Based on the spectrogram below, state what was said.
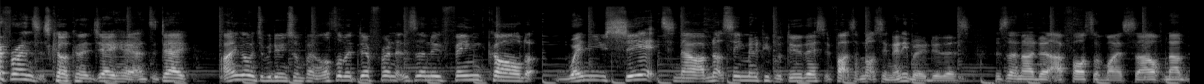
Hey friends, it's CoconutJay here, and today I'm going to be doing something a little bit different. This is a new thing called When You See It. Now, I've not seen many people do this. In fact, I've not seen anybody do this. This is an idea I thought of myself. Now,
